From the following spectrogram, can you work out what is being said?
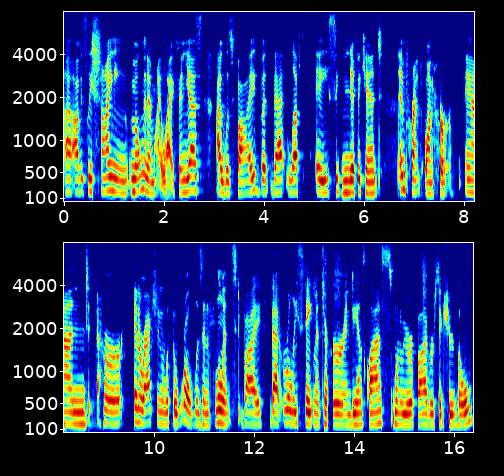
uh, obviously shining moment in my life. And yes, I was five, but that left a significant imprint on her. And her interaction with the world was influenced by that early statement to her in dance class when we were five or six years old.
